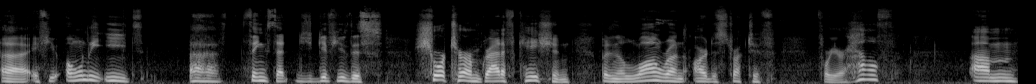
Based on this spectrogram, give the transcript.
Uh, if you only eat uh, things that give you this short-term gratification, but in the long run are destructive for your health, um,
